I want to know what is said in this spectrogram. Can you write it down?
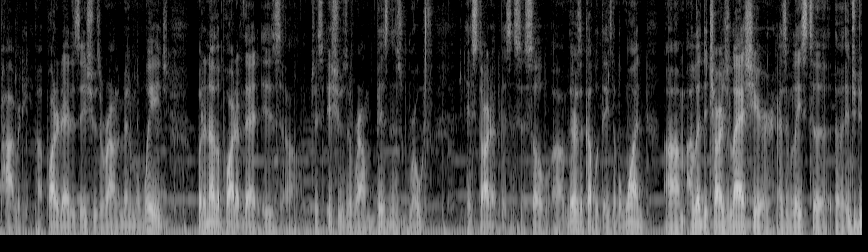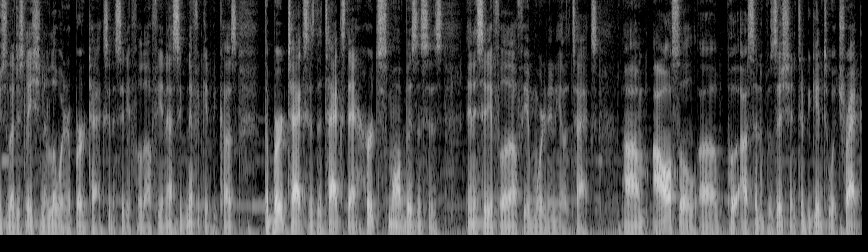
poverty. Uh, part of that is issues around the minimum wage, but another part of that is um, just issues around business growth and startup businesses. So um, there's a couple things. Number one, um, I led the charge last year as it relates to uh, introducing legislation to lower the BIRT tax in the city of Philadelphia. And that's significant because the BIRT tax is the tax that hurts small businesses in the city of Philadelphia more than any other tax. Um, I also uh, put us in a position to begin to attract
